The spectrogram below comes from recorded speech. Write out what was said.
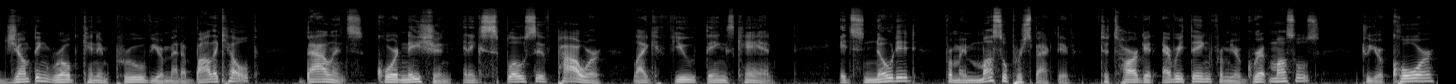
jumping rope can improve your metabolic health, balance, coordination, and explosive power like few things can. It's noted from a muscle perspective to target everything from your grip muscles to your core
